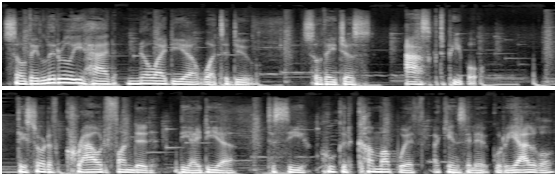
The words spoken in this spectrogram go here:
So they literally had no idea what to do, so they just asked people. They sort of crowd-funded the idea to see who could come up with a quien se le ocurría algo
